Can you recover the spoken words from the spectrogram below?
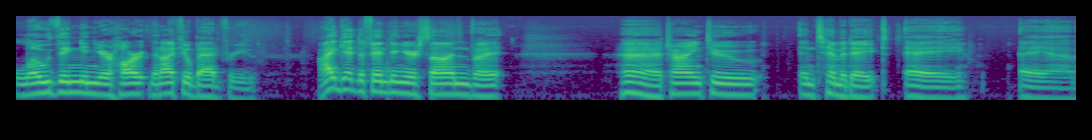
loathing in your heart, then I feel bad for you. I get defending your son, but uh, trying to intimidate a a uh,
